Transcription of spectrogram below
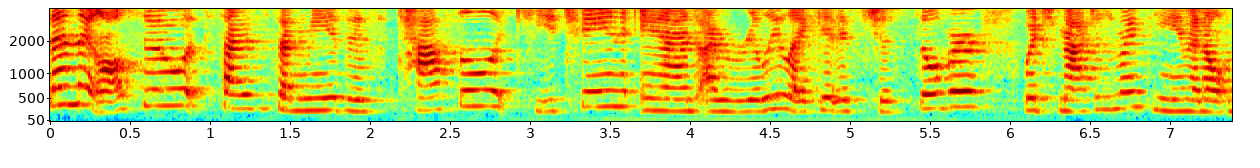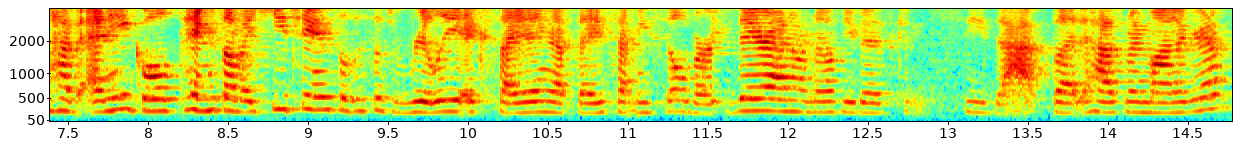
then they also decided to send me this tassel keychain and I really like it. It's just silver, which matches my theme. I don't have any gold things on my keychain, so this is really exciting that they sent me silver. There, I don't know if you guys can see that, but it has my monogram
